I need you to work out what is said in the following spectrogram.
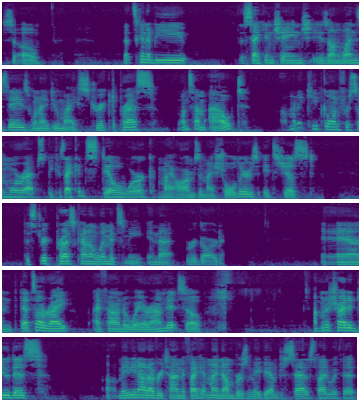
So that's going to be the second change is on Wednesdays when I do my strict press. Once I'm out, I'm going to keep going for some more reps because I could still work my arms and my shoulders. It's just the strict press kind of limits me in that regard. And that's all right. I found a way around it. So I'm going to try to do this. Uh, maybe not every time. If I hit my numbers, maybe I'm just satisfied with it.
